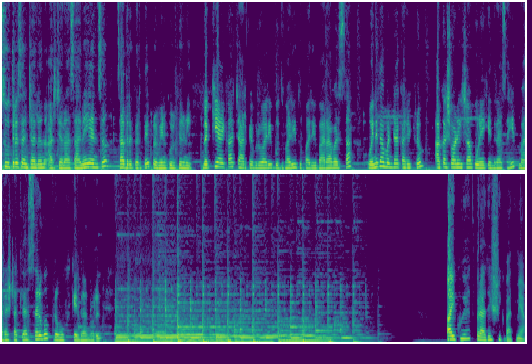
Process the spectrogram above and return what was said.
सूत्रसंचालन अर्चना साने यांचं सादर करते प्रवीण कुलकर्णी. नक्की ऐका चार फेब्रुवारी बुधवारी दुपारी बारा वाजता वनिता मंडळ कार्यक्रम आकाशवाणीच्या पुणे केंद्रासहित महाराष्ट्रातल्या सर्व प्रमुख केंद्रांवरून. ऐकूयात प्रादेशिक बातम्या.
